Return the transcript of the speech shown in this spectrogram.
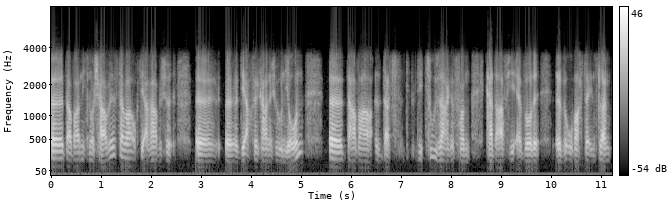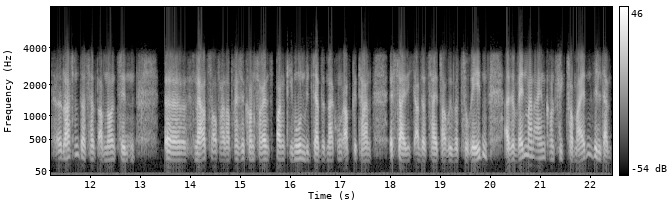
Äh, da war nicht nur Chavez, da war auch die arabische, äh, äh, die afrikanische Union. Äh, da war das die Zusage von Gaddafi, er würde Beobachter ins Land lassen. Das hat am 19 äh, März auf einer Pressekonferenz Ban Ki-moon mit der Bemerkung abgetan, es sei nicht an der Zeit darüber zu reden. Also wenn man einen Konflikt vermeiden will, dann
